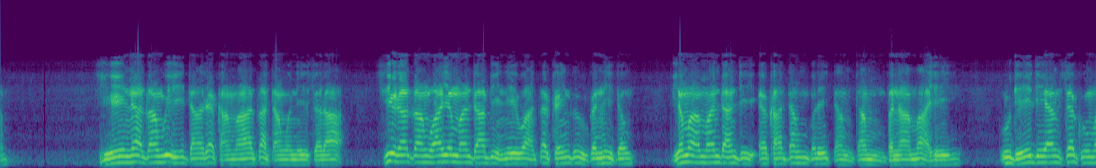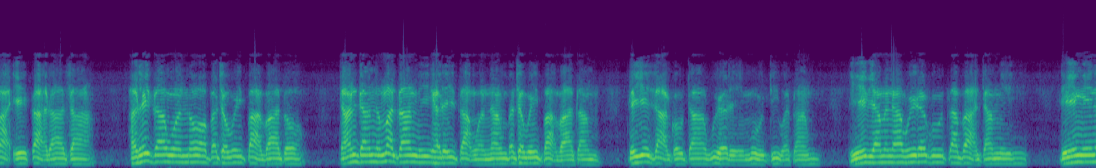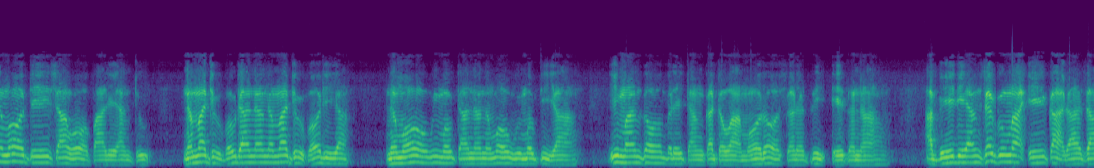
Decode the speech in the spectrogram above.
ယေနတံဝိတာရကံမာသတ္တံဝနေစရာစိရတံဝါယမန္တာပိနေဝသက္ခိန်တုကဏိတုံယမမန္တန္တိအခါတံပရိတံတံဗနာမဟိဥဒေတယံသက္ကုမဧကရာဇာဟရိတဝနောပထဝိပဘာသော တန္တံနမတံမိဟရိတဝနံပထဝိပဘာတံတယေဇဂௌတာဝိရိမုတိဝတံယေဗျမနာဝိရကုသဗ္ဗဓမ္မိဒေငေနမောတိသဝောပါလယံတုနမတုဗုဒ္ဓနာနမတုဘောဓိယနမောဝိမု ക്ത နာနမောဝိမု ക്തി ယဣမံသောပရိတံကတဝမောရောစရတိဧတနာအဘိဒယံသကုမဧကရာဇာ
